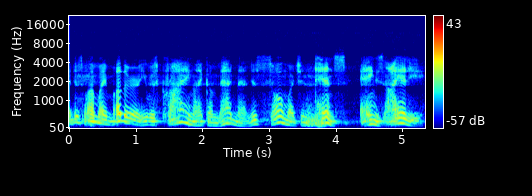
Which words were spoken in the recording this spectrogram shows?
I just want my mother. He was crying like a madman, just so much intense anxiety.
